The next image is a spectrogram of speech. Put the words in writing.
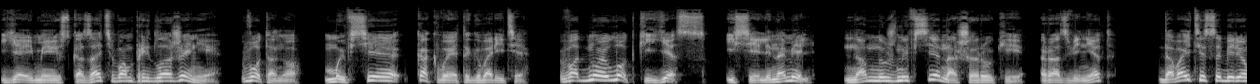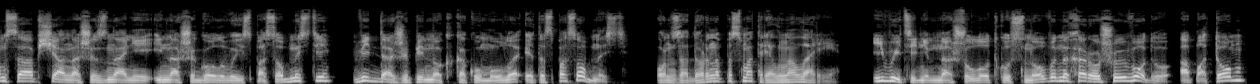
Я имею сказать вам предложение. Вот оно. Мы все, как вы это говорите, в одной лодке, yes, и сели на мель. Нам нужны все наши руки, разве нет? Давайте соберем сообща наши знания и наши головы и способности, ведь даже пинок, как у мула, это способность». Он задорно посмотрел на Ларри и вытянем нашу лодку снова на хорошую воду, а потом...»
